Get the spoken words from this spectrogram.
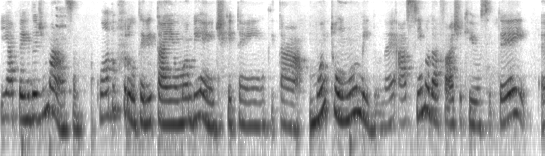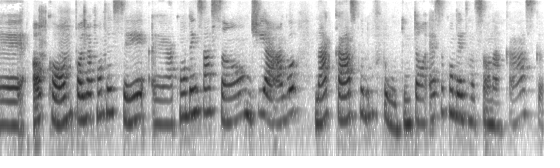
e a perda de massa. Quando o fruto está em um ambiente que tem que está muito úmido, né, acima da faixa que eu citei, é, ocorre, pode acontecer é, a condensação de água na casca do fruto. Então, essa condensação na casca,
